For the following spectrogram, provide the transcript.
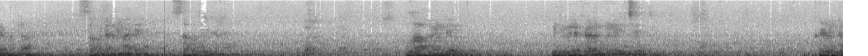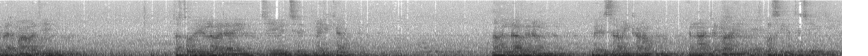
പ്രിയപ്പെട്ട സഹോദരന്മാരെ സഹോദരന്മാരെ അള്ളാഹുവിന്റെ വിധിവിലക്കുകൾ അംഗീകരിച്ച് കഴിവിന്റെ പരമാവധി തക്കവയുള്ളവരായി ജീവിച്ച് മരിക്കാം. നാം എല്ലാവരും പരിശ്രമിക്കണം എന്നാദ്യമായി വസീയത്ത് ചെയ്യുകയാണ്.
